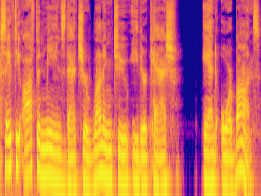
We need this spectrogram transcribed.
Safety often means that you're running to either cash and or bonds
